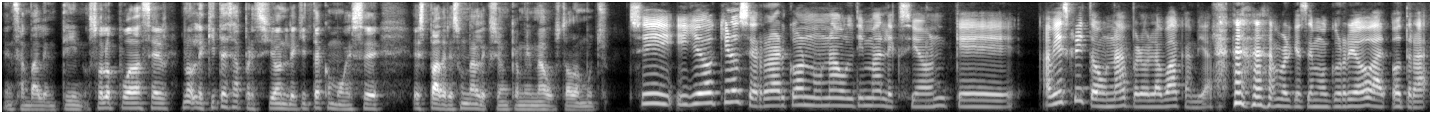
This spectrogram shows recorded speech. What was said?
en San Valentín. Solo puedo hacer, no, le quita esa presión, le quita como ese, es padre, es una lección que a mí me ha gustado mucho. Sí, y yo quiero cerrar con una última lección que había escrito una, pero la voy a cambiar porque se me ocurrió otra,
